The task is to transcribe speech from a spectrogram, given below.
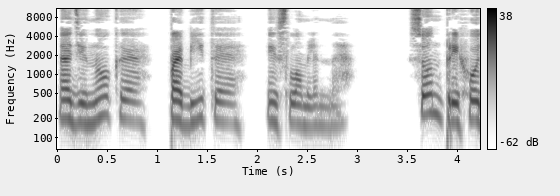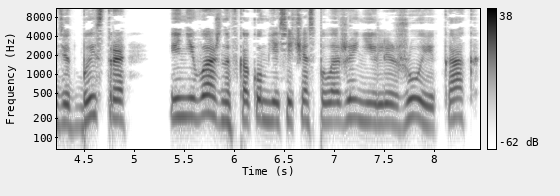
одинокая, побитая и сломленная. Сон приходит быстро — и неважно, в каком я сейчас положении лежу и как,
